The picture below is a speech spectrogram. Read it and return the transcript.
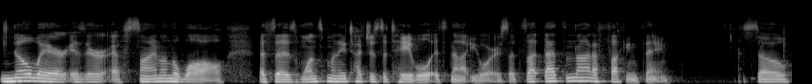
nowhere is there a sign on the wall that says, Once money touches the table, it's not yours. That's not, that's not a fucking thing. So,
